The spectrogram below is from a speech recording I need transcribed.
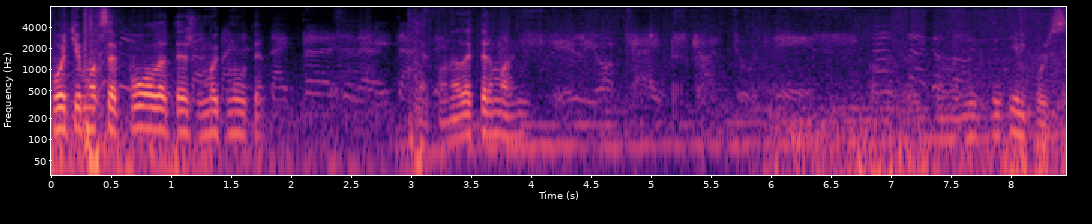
Потім оце поле теж вмикнути. Воно електромагніт. Імпульс.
